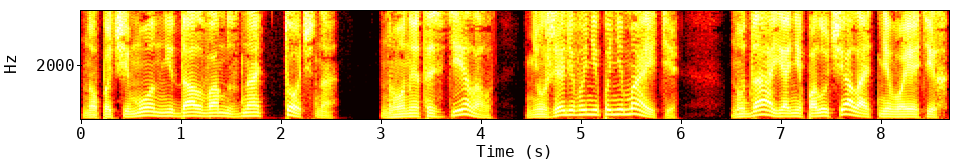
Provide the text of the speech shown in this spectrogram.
но почему он не дал вам знать точно? Но он это сделал. Неужели вы не понимаете? Ну да, я не получал от него этих,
